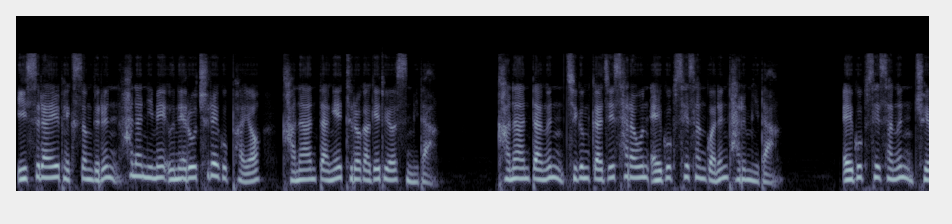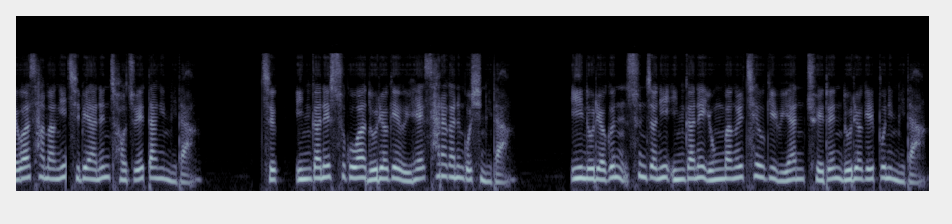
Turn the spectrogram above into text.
이스라엘 백성들은 하나님의 은혜로 출애굽하여 가나안 땅에 들어가게 되었습니다. 가나안 땅은 지금까지 살아온 애굽 세상과는 다릅니다. 애굽 세상은 죄와 사망이 지배하는 저주의 땅입니다. 즉 인간의 수고와 노력에 의해 살아가는 곳입니다. 이 노력은 순전히 인간의 욕망을 채우기 위한 죄된 노력일 뿐입니다.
